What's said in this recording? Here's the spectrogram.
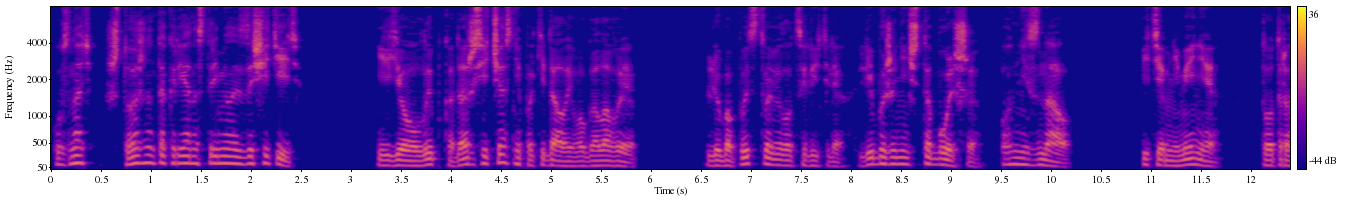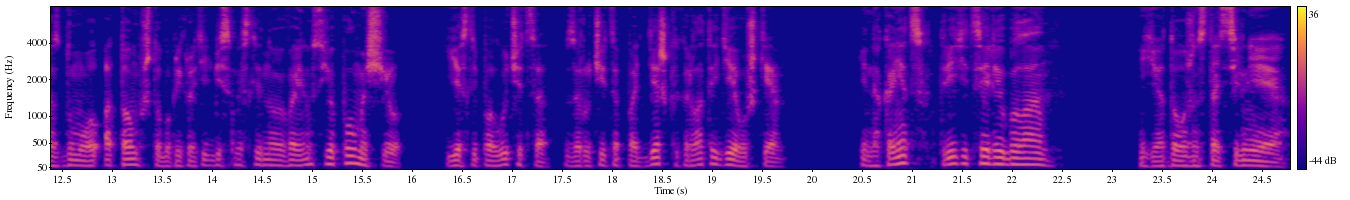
узнать, что же она так рьяно стремилась защитить. Ее улыбка даже сейчас не покидала его головы. Любопытство вело целителя, либо же нечто больше, он не знал. И тем не менее, тот раздумывал о том, чтобы прекратить бессмысленную войну с ее помощью, если получится заручиться поддержкой крылатой девушки. И, наконец, третьей целью была... «Я должен стать сильнее,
